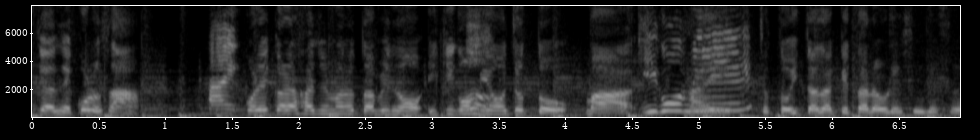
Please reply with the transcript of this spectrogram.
い。じゃあねコロさんはい。これから始まる旅の意気込みをちょっと、まあ意気込み？はい。ちょっといただけたら嬉しいです。え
